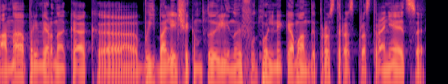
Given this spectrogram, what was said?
Она примерно как э, быть болельщиком той или иной футбольной команды. Просто распространяется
